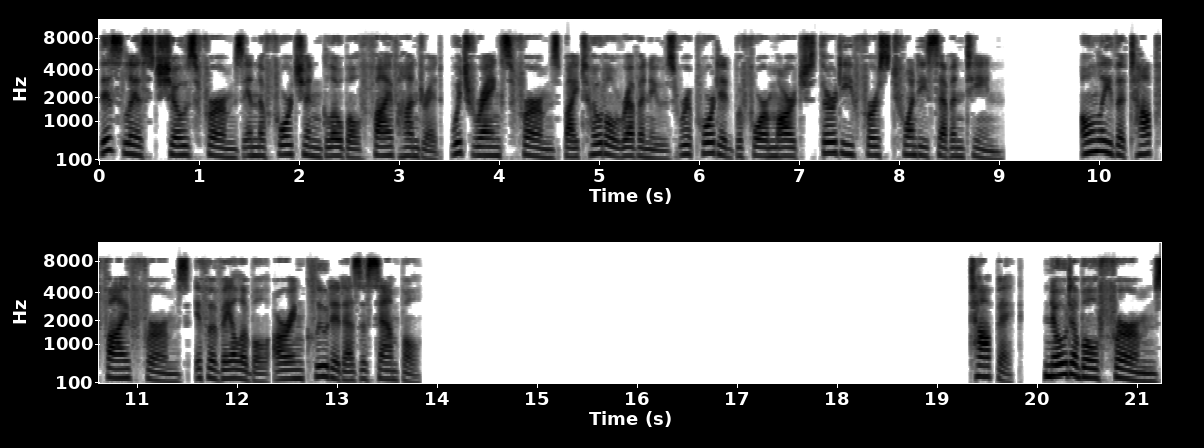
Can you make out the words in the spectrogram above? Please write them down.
This list shows firms in the Fortune Global 500, which ranks firms by total revenues reported before March 31, 2017. Only the top five firms if available are included as a sample. Notable firms.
